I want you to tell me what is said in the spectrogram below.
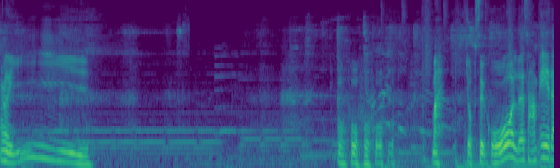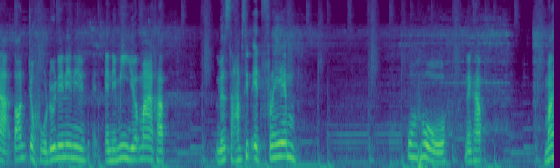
เฮ้ยโอ้โหมา จบศึกโอ้เหลือ3เอ็ดอะตอนจบดูนี่นี่นี่แอนิมี่เยอะมากครับ เหลือ 31 เฟรม โอ้โห นะครับ มา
